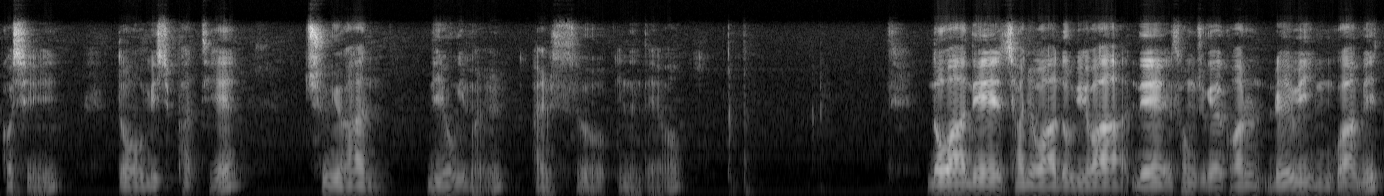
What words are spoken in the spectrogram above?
것이 또 미시파티의 중요한 내용임을 알 수 있는데요. 너와 내 자녀와 노비와 내 성중에 거하는 레위인과 및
